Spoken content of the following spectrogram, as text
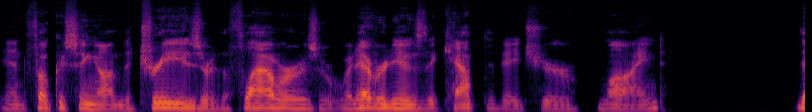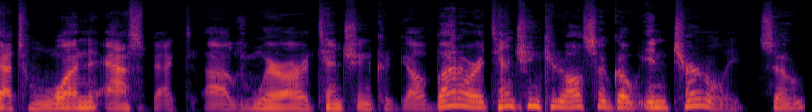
and focusing on the trees or the flowers or whatever it is that captivates your mind. That's one aspect of where our attention could go, but our attention could also go internally. So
